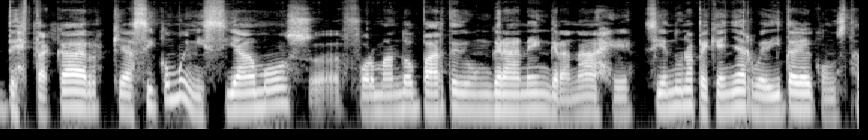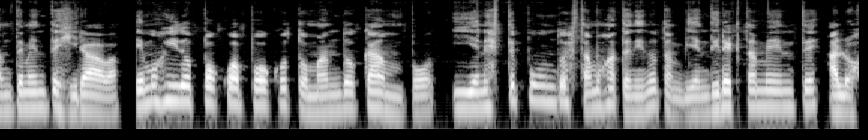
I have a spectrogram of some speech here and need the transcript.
destacar que así como iniciamos eh, formando parte de un gran engranaje, siendo una pequeña ruedita que constantemente giraba, hemos ido poco a poco tomando campo y en este punto estamos atendiendo también directamente a los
